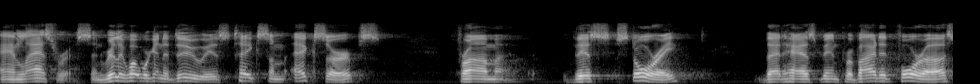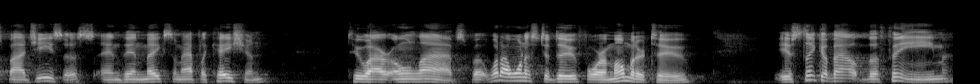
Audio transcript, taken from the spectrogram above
and Lazarus. And really, what we're going to do is take some excerpts from this story that has been provided for us by Jesus and then make some application to our own lives. But what I want us to do for a moment or two is think about the theme,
